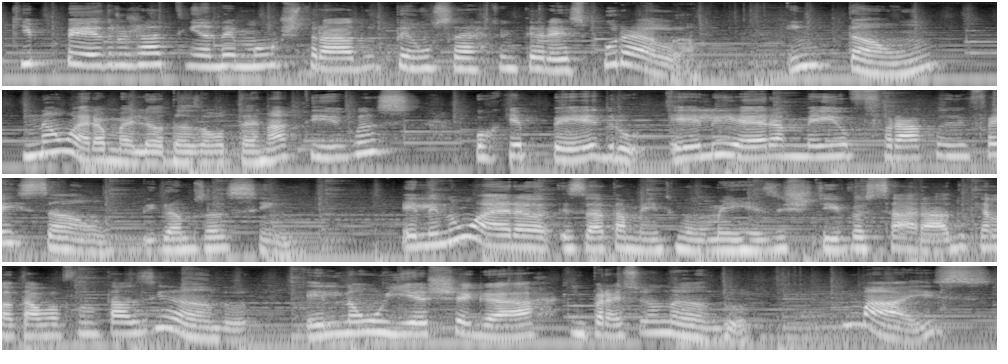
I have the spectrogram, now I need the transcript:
que Pedro já tinha demonstrado ter um certo interesse por ela. Então, não era a melhor das alternativas, porque Pedro, ele era meio fraco de feição, digamos assim. Ele não era exatamente um homem irresistível sarado que ela estava fantasiando. Ele não ia chegar impressionando. Mas,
